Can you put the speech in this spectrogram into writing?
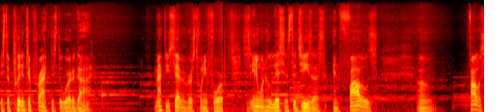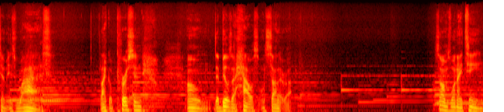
is to put into practice the Word of God. Matthew 7, verse 24 says, Anyone who listens to Jesus and follows, um, follows him is wise, like a person um, that builds a house on solid rock. Psalms 119,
